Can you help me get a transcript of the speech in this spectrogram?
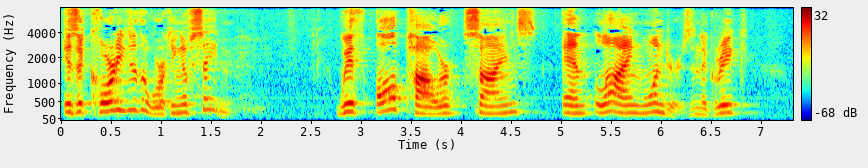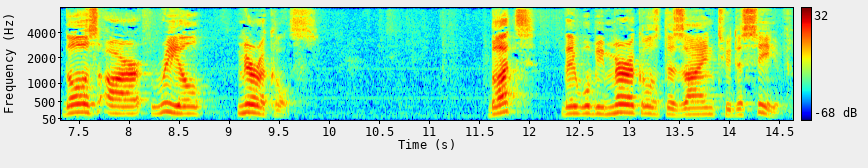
is according to the working of Satan, with all power, signs, and lying wonders. In the Greek, those are real miracles. But they will be miracles designed to deceive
